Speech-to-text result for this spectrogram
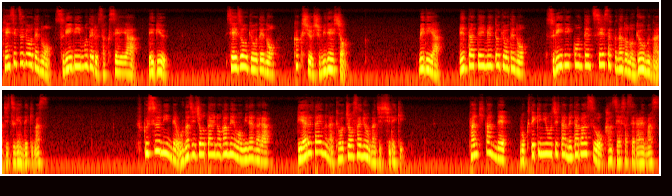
建設業での 3D モデル作成やレビュー製造業での各種シミュレーションメディアエンターテインメント業での 3D コンテンツ制作などの業務が実現できます。複数人で同じ状態の画面を見ながらリアルタイムな協調作業が実施でき短期間で目的に応じたメタバースを完成させられます。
